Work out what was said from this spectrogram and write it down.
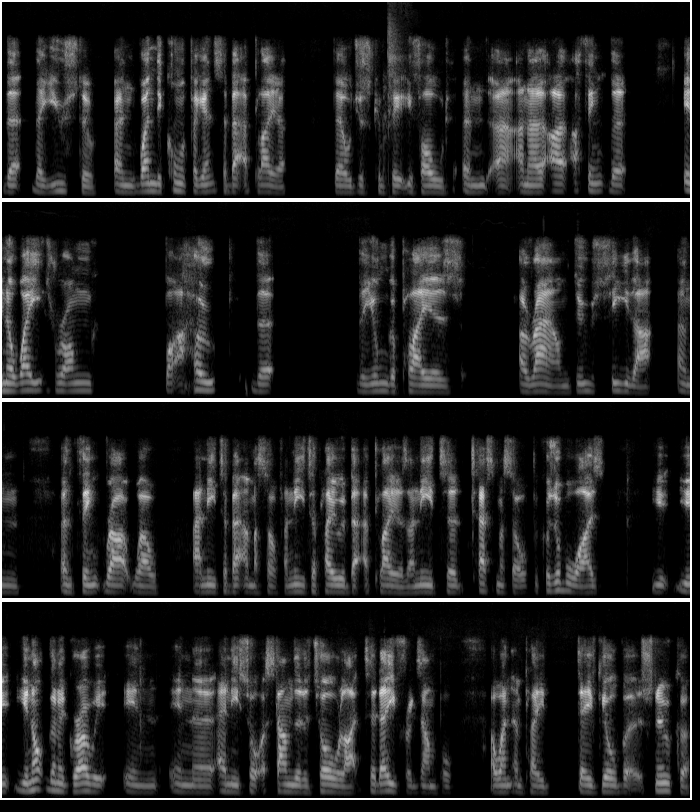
that they're used to, and when they come up against a better player, they'll just completely fold. And uh, and I, I think that in a way it's wrong, but I hope that the younger players around do see that and and think right, well, I need to better myself. I need to play with better players. I need to test myself because otherwise. You, you, you're not going to grow it in in uh, any sort of standard at all. Like today, for example, I went and played Dave Gilbert at snooker,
